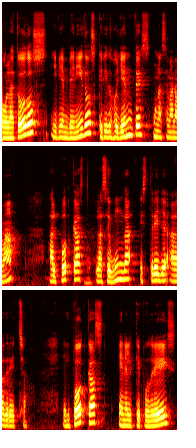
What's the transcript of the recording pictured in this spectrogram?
Hola a todos y bienvenidos, queridos oyentes, una semana más al podcast La segunda estrella a la derecha. El podcast en el que podréis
